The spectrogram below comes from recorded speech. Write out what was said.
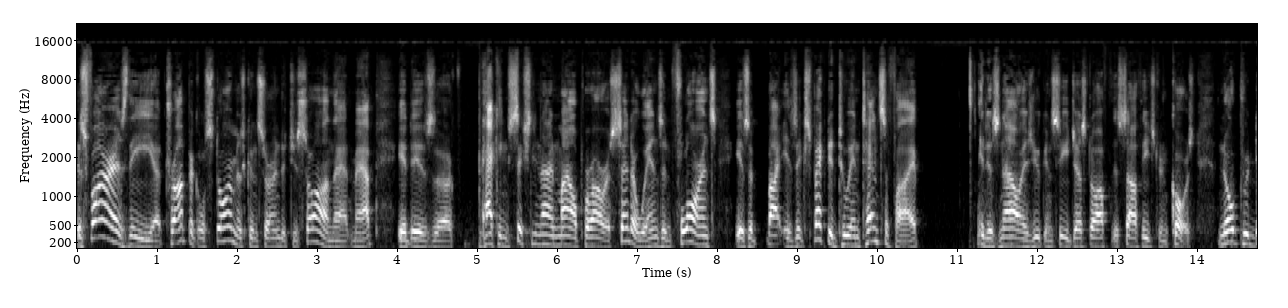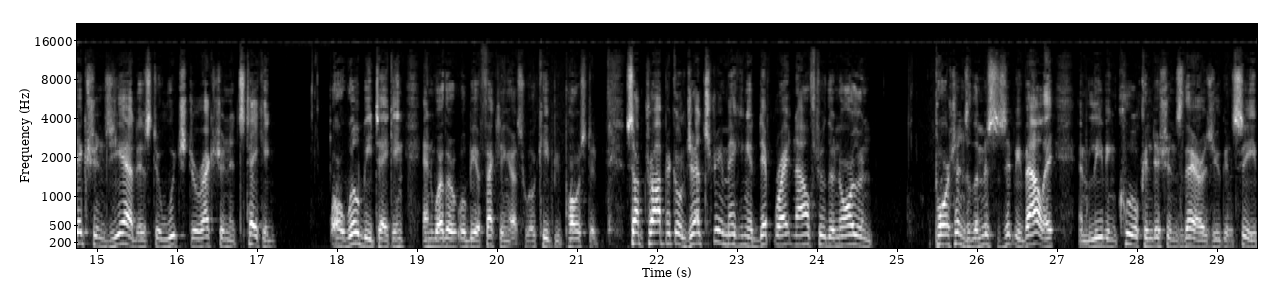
As far as the uh, tropical storm is concerned that you saw on that map, it is uh, packing 69 mile per hour center winds, and Florence is, is expected to intensify it is now, as you can see, just off the southeastern coast. No predictions yet as to which direction it's taking or will be taking and whether it will be affecting us. We'll keep you posted. Subtropical jet stream making a dip right now through the northern portions of the Mississippi Valley and leaving cool conditions there, as you can see.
